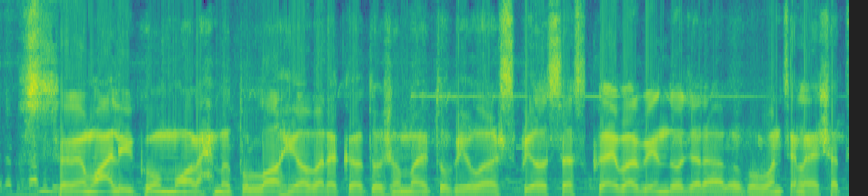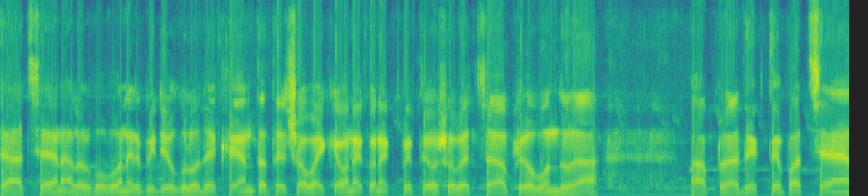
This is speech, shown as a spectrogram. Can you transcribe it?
আসসালামু আলাইকুম রহমতুল্লাহ বারাকাত সম্মানিত ভিউয়ার্স সাবস্ক্রাইবার যারা আলোর ভবন চ্যানেলের সাথে আছেন, আলোর ভবনের দেখেন তাতে সবাইকে অনেক অনেক শুভেচ্ছা। প্রিয় বন্ধুরা, আপনারা দেখতে পাচ্ছেন,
